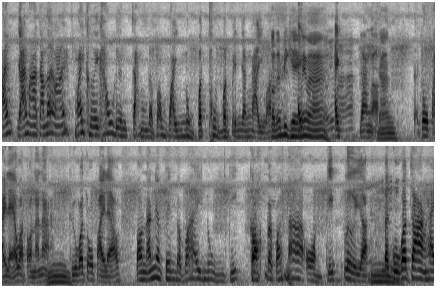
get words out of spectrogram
ย้ายย้ายมาจำได้ไหมไม่เคยเข้าเรือนจำแบบว่าวัยหนุ่มปทุมมันเป็นยังไงวะ ตอนนั้นพี่เคไม่มา ไอ้ ยังเหรอยัง แต่โจไปแล้วอะตอนนั้นอะอืม คือว่าโจไปแล้ว ตอนนั้นยังเป็นแบบว่าไอ้หนุ่มกิ๊กก๊อกแบบว่าหน้าอ่อนกิ๊บเลยอะแต่กูก็จ้างให้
